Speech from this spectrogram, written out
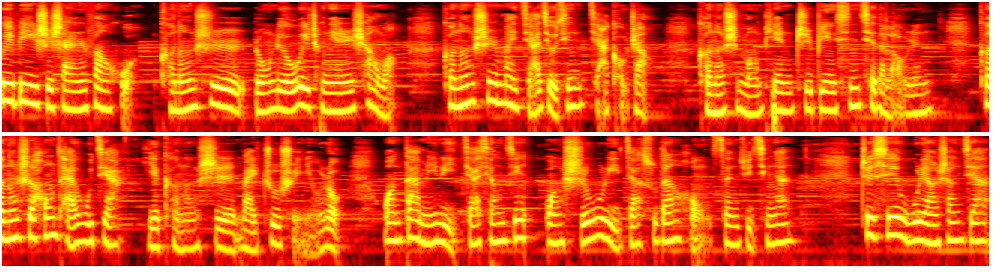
未必是杀人放火，可能是容留未成年人上网，可能是卖假酒精、假口罩，可能是蒙骗治病心切的老人，可能是哄抬物价，也可能是卖注水牛肉，往大米里加香精，往食物里加苏丹红、三聚氰胺。这些无良商家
